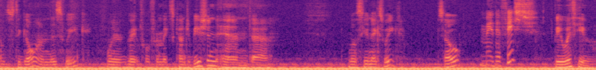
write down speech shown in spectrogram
else to go on this week. We're grateful for Mick's contribution, and uh, we'll see you next week. So May the fish be with you.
